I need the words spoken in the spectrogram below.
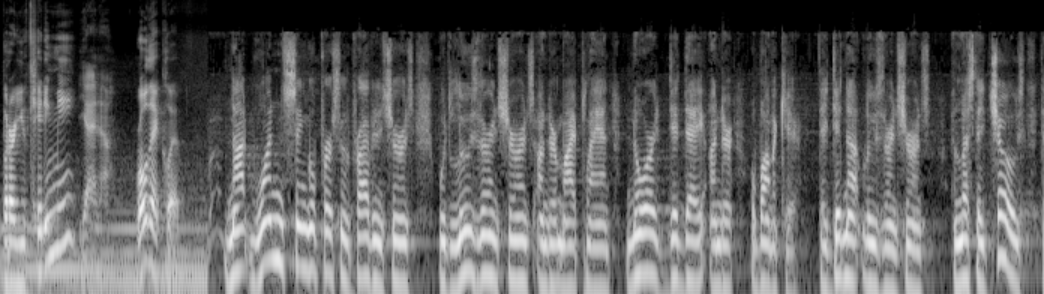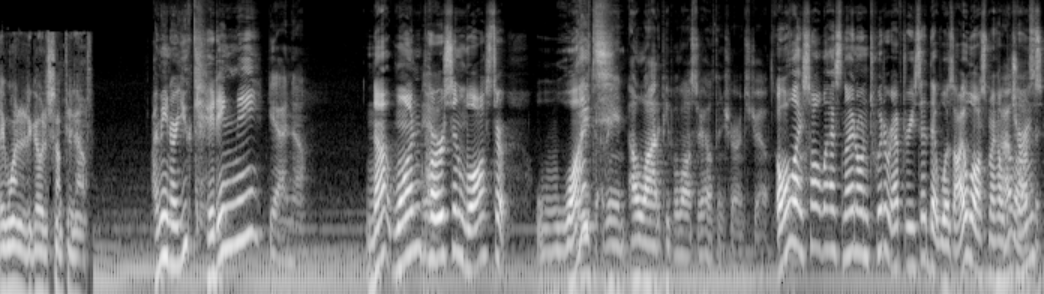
but are you kidding me? Yeah, I know. Roll that clip. Not one single person with private insurance would lose their insurance under my plan, nor did they under Obamacare. They did not lose their insurance unless they chose they wanted to go to something else. I mean, are you kidding me? Yeah, I know. Not one person lost her. What? I mean, a lot of people lost their health insurance, Joe. All I saw last night on Twitter after he said that was I lost my health I insurance. lost.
